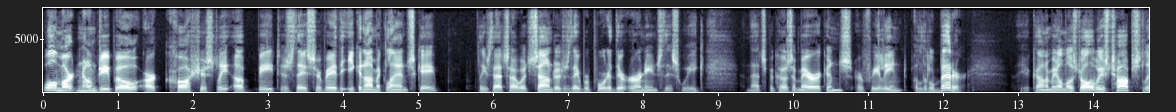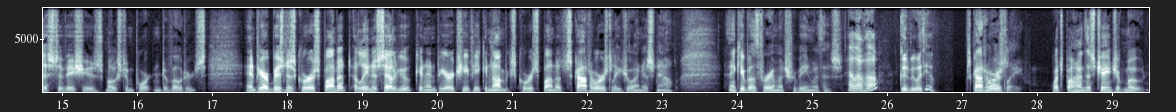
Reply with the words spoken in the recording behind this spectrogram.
Walmart and Home Depot are cautiously upbeat as they survey the economic landscape. At least that's how it sounded as they reported their earnings this week. And that's because Americans are feeling a little better. The economy almost always tops lists of issues most important to voters. NPR business correspondent Alina Selyukh and NPR chief economics correspondent Scott Horsley join us now. Thank you both very much for being with us. Hello, hello. Good to be with you. Scott Horsley, what's behind this change of mood?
